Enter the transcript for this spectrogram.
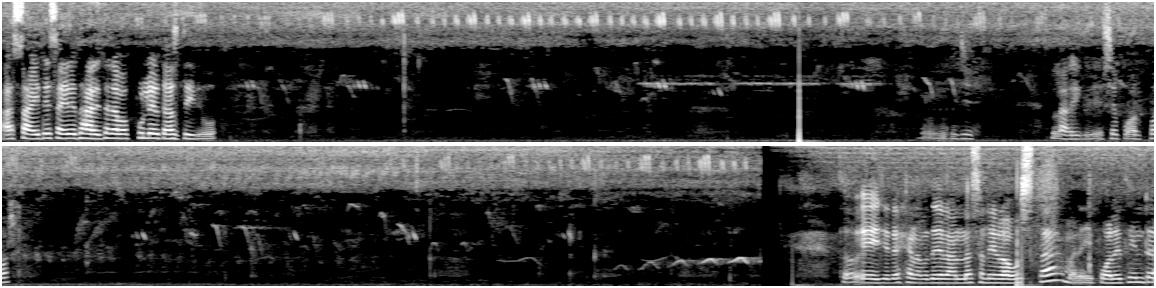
আর সাইডে সাইডে ধারে ধারে আবার ফুলের গাছ দিয়ে দেবো। লাগিয়ে দিয়েছে পরপর। তো এই যে দেখেন আমাদের রান্নাশালের অবস্থা মানে এই পলিথিনটা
